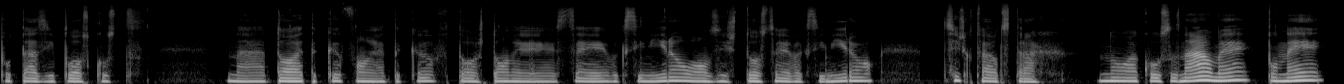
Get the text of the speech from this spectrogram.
по тази плоскост на той е такъв, он е такъв, то що не се е вакцинирал, онзи що се е вакцинирал. Всичко това е от страх. Но ако осъзнаваме, поне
